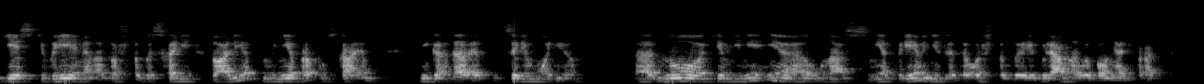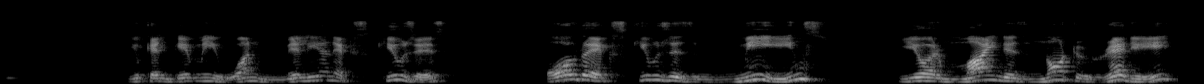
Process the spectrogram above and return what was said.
есть время на то, чтобы сходить в туалет, мы не пропускаем никогда эту церемонию. Но, тем не менее, у нас нет времени для того, чтобы регулярно выполнять практику. You can give me one million excuses. All the excuses means your mind is not ready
